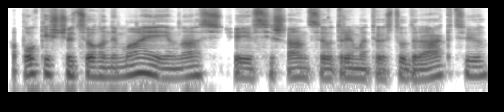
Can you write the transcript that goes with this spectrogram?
А поки що цього немає, і в нас ще є всі шанси отримати ось тут реакцію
